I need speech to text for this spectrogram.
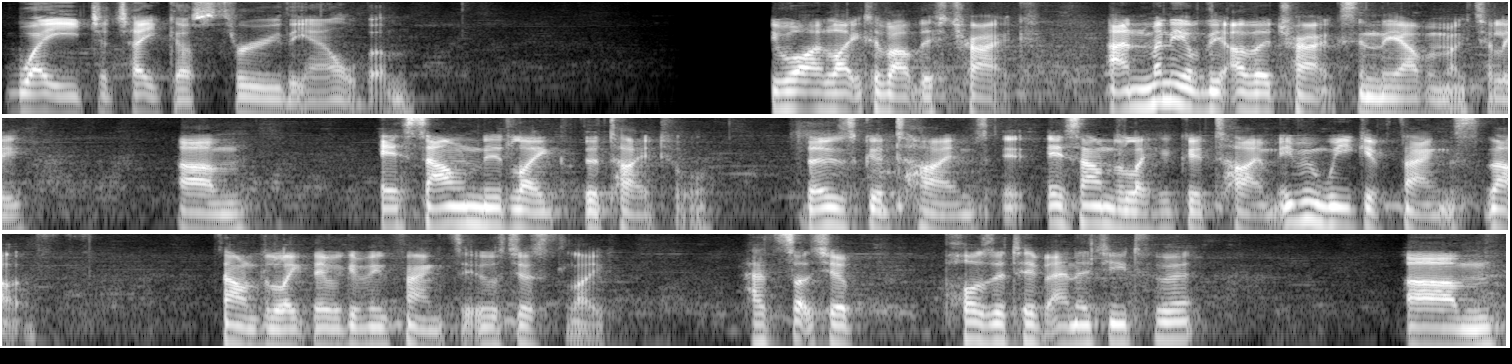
way to take us through the album. What I liked about this track, and many of the other tracks in the album actually, um, it sounded like the title those good times. It, it sounded like a good time. Even we give thanks. That sounded like they were giving thanks. It was just like had such a positive energy to it. Um,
